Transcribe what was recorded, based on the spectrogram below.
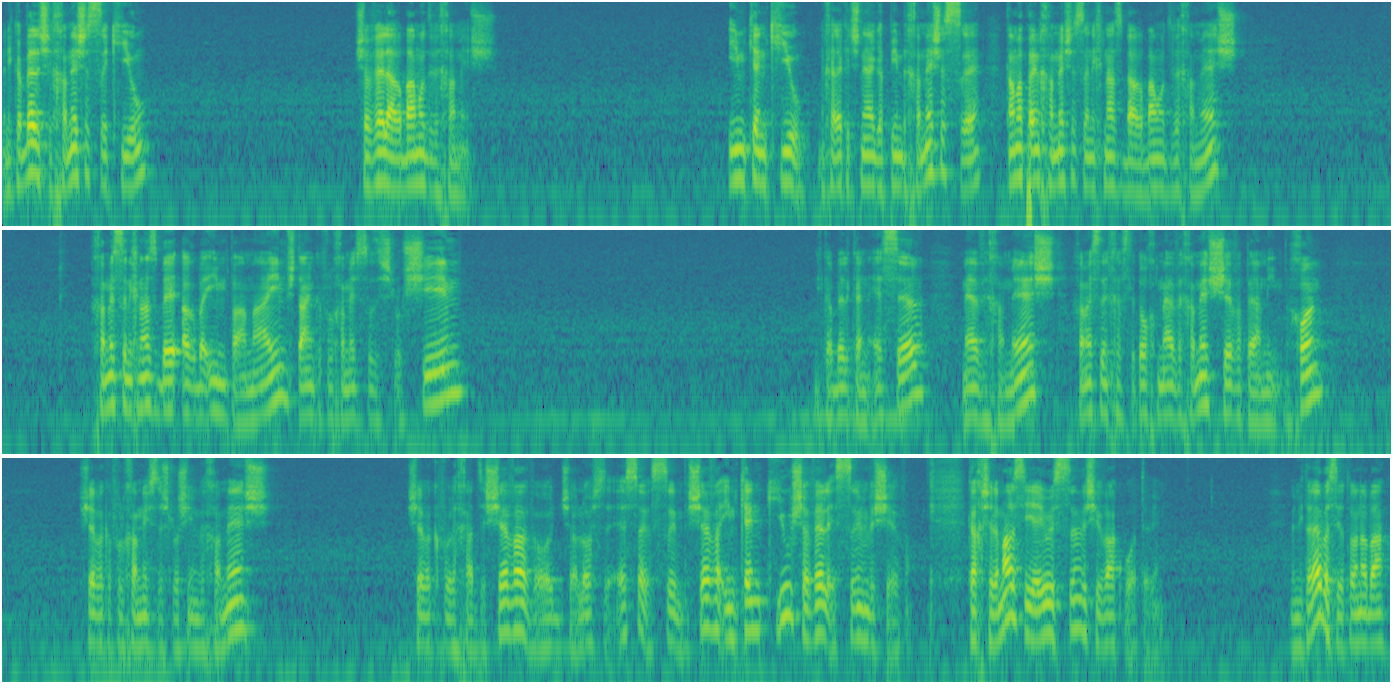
ונקבל ש-15Q שווה ל-405. אם כן Q, נחלק את שני אגפים ב-15, כמה פעמים 15 נכנס ב-405? 15 נכנס ב-40 פעמיים, 2 כפול 15 זה 30. נקבל כאן 10, 105, 15 נכנס לתוך 105, 7 פעמים, נכון? 7 כפול 5 זה 35, 7 כפול 1 זה 7, ועוד 3 זה 10, 27, אם כן Q שווה ל-27. כך שלמרסי היו 27 קווטרים. ונתראה בסרטון הבא.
